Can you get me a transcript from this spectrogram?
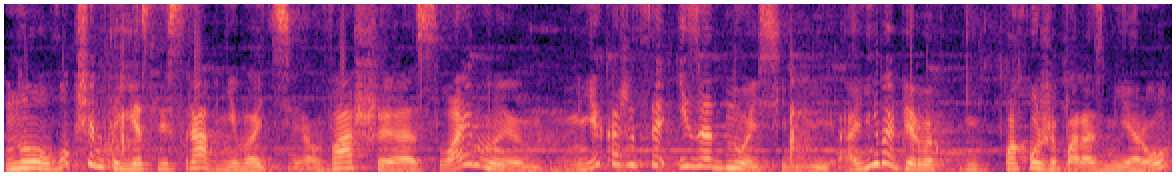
Но, в общем-то, если сравнивать ваши слаймы, мне кажется, из одной семьи. Они, во-первых, похожи по размеру,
